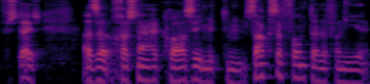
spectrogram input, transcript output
Verstehst du? Also kannst du dann quasi mit dem Saxophon telefonieren.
